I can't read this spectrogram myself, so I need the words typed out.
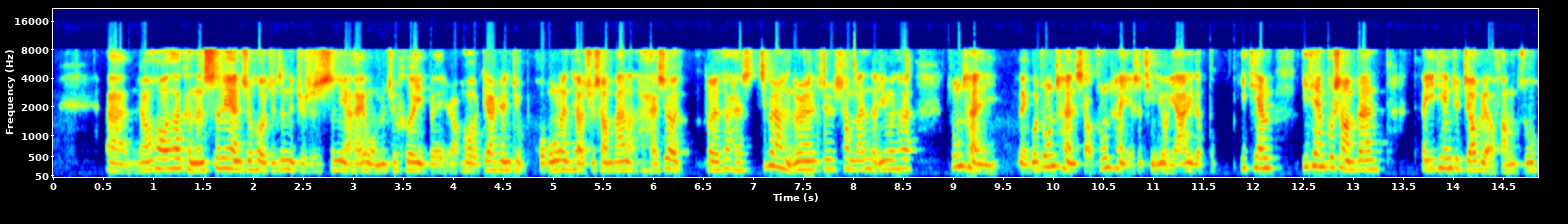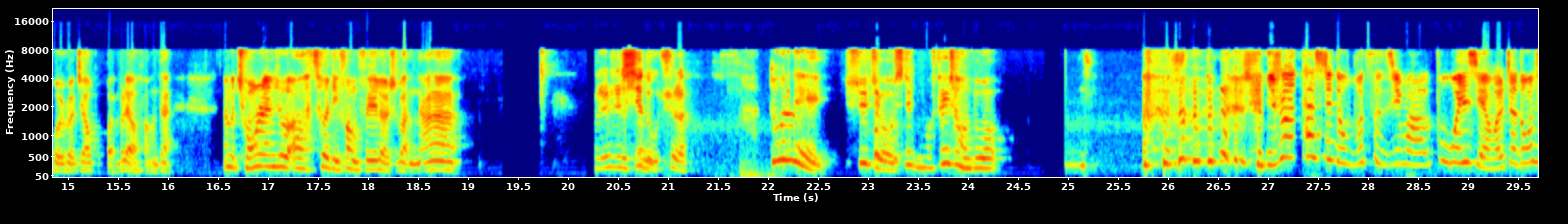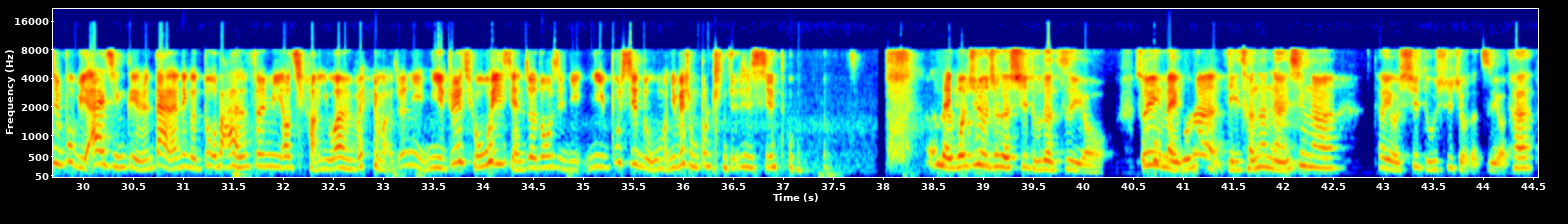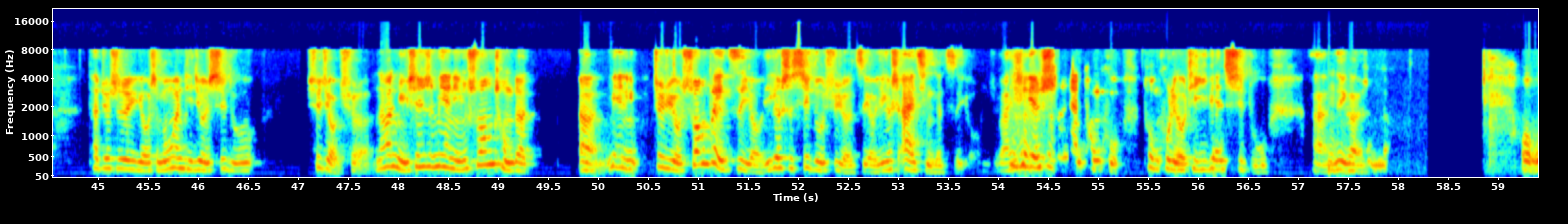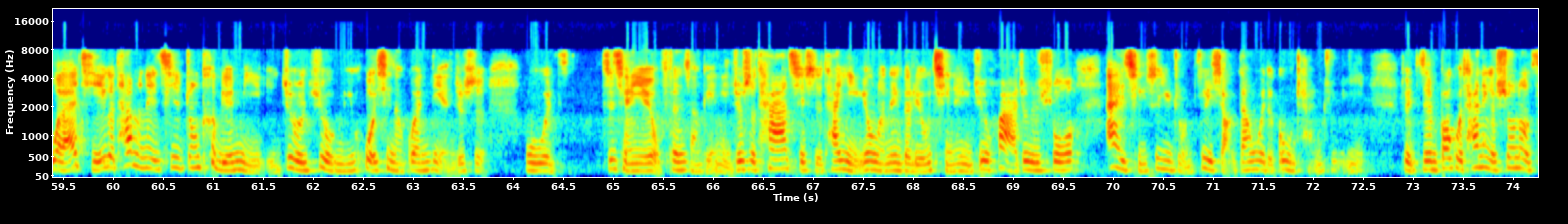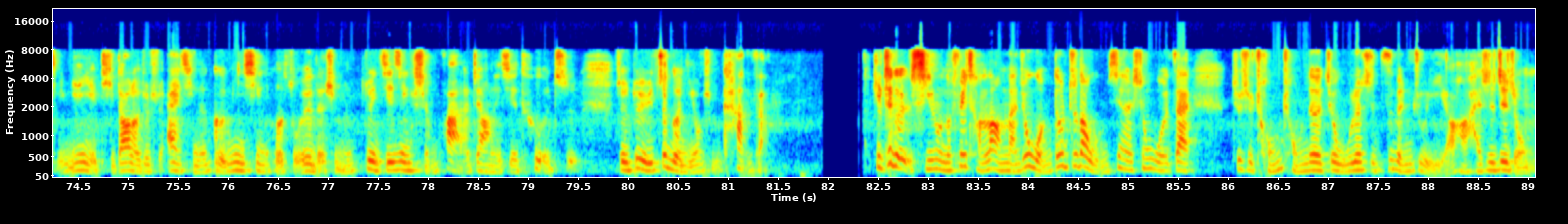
啊，然后他可能失恋之后就真的只是失恋，还有我们去喝一杯，然后第二天就活蹦乱跳去上班了。他还是要，对他还是基本上很多人就是上班的，因为他中产，美国中产小中产也是挺有压力的，不一天一天不上班，他一天就交不了房租，或者说交还不了房贷。那么穷人就啊彻底放飞了，是吧？拿了，我就是吸毒去了，对，酗酒吸毒非常多。你说他吸毒不刺激吗？不危险吗？这东西不比爱情给人带来那个多巴胺分泌要强一万倍吗？就是你，你追求危险这东西，你你不吸毒吗？你为什么不直接去吸毒？美国就有这个吸毒的自由，所以美国的底层的男性呢，他有吸毒酗酒的自由，他他就是有什么问题就吸毒酗酒去了。然后女性是面临双重的，呃，面临就是有双倍自由，一个是吸毒酗酒自由，一个是爱情的自由。一边失恋痛苦痛哭流涕，一边吸毒，啊，那个什么的。我我来提一个他们那期中特别迷，就是具有迷惑性的观点，就是我我之前也有分享给你，就是他其实他引用了那个刘擎的一句话，就是说爱情是一种最小单位的共产主义。对，这包括他那个 show notes 里面也提到了，就是爱情的革命性和所谓的什么最接近神话的这样的一些特质。就对于这个，你有什么看法？就这个形容的非常浪漫，就我们都知道，我们现在生活在就是重重的，就无论是资本主义也好，还是这种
